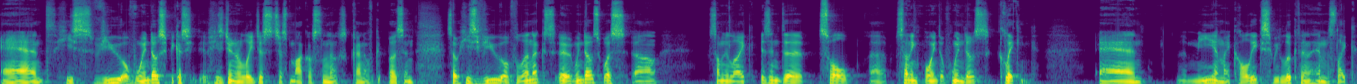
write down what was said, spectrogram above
and his view of Windows, because he's generally just just Mac OS Linux kind of person. So his view of Linux uh, Windows was uh, something like, "Isn't the sole uh, selling point of Windows clicking?" And me and my colleagues, we looked at him as like,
